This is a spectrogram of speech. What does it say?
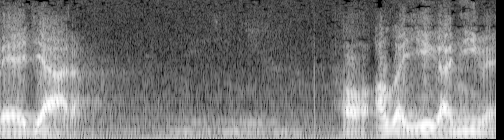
ဘယ်ကြတော့ဟောအောက်ကရေကကြီးပဲ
